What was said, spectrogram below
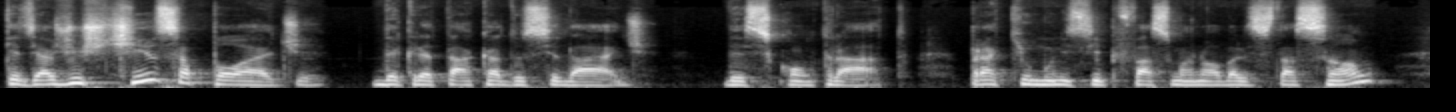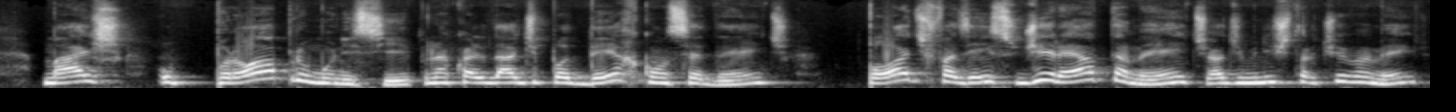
Quer dizer, a justiça pode decretar a caducidade desse contrato para que o município faça uma nova licitação, mas o próprio município, na qualidade de poder concedente, pode fazer isso diretamente, administrativamente,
